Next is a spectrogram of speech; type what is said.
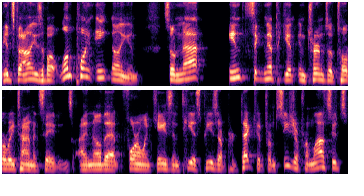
Its value is about 1.8 million. So not insignificant in terms of total retirement savings. I know that 401ks and TSPs are protected from seizure from lawsuits,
